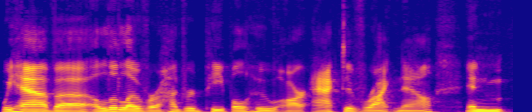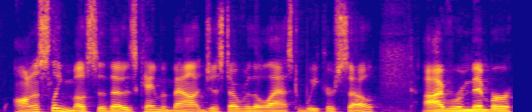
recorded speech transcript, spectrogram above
We have uh, a little over 100 people who are active right now, and honestly, most of those came about just over the last week or so. I remember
